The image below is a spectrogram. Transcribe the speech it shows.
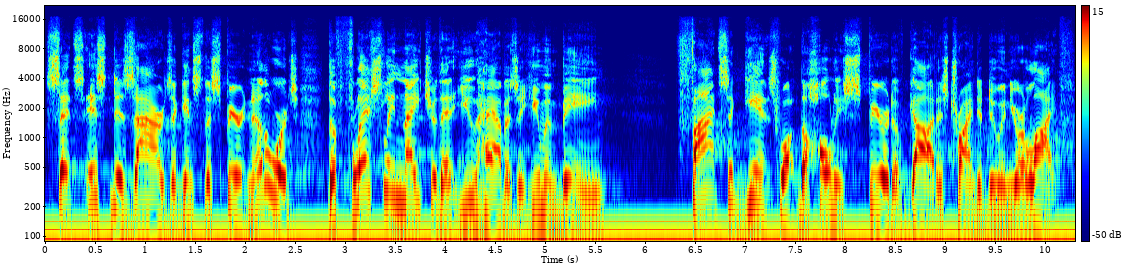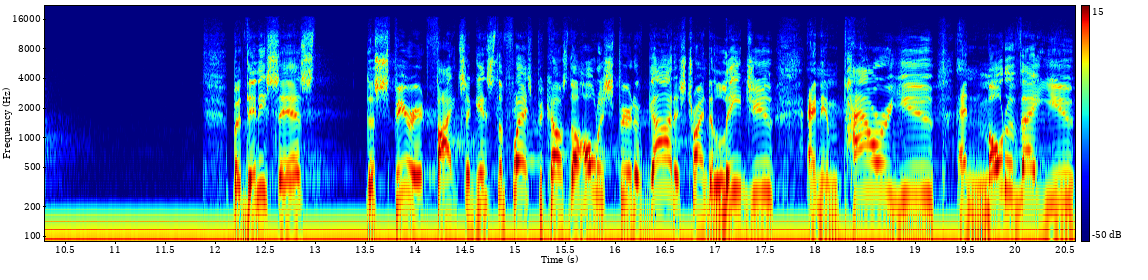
sets its desires against the spirit. In other words, the fleshly nature that you have as a human being fights against what the Holy Spirit of God is trying to do in your life. But then he says, the Spirit fights against the flesh because the Holy Spirit of God is trying to lead you and empower you and motivate you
